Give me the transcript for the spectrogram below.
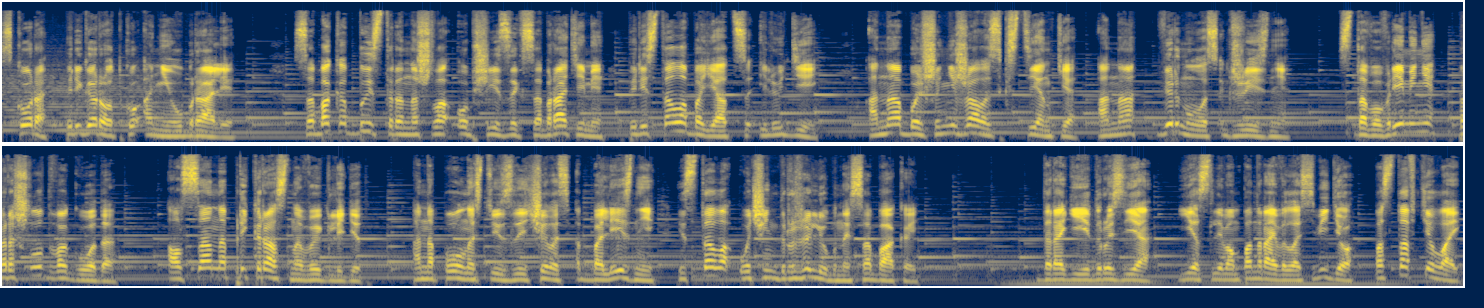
скоро перегородку они убрали. Собака быстро нашла общий язык с собратьями, перестала бояться и людей. Она больше не жалась к стенке, она вернулась к жизни. С того времени прошло два года. Алсана прекрасно выглядит, она полностью излечилась от болезней и стала очень дружелюбной собакой. Дорогие друзья, если вам понравилось видео, поставьте лайк,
